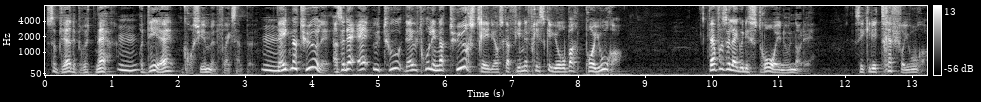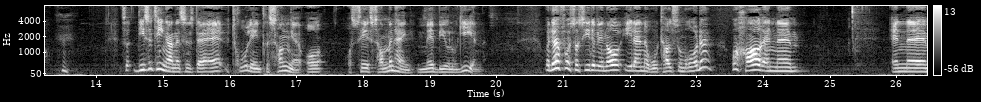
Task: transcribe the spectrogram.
så blir det brutt ned. Mm. Og det er gråskimmel, f.eks. Mm. Det er helt naturlig. Altså, det, er utro, det er utrolig naturstridig å skal finne friske jordbær på jorda. Derfor så legger de strå inn under dem, så ikke de treffer jorda. Hm. Så disse tingene syns jeg er utrolig interessante å, å se i sammenheng med biologien. Og Derfor så sitter vi nå i denne rotalsområdet og har en, en, eh,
